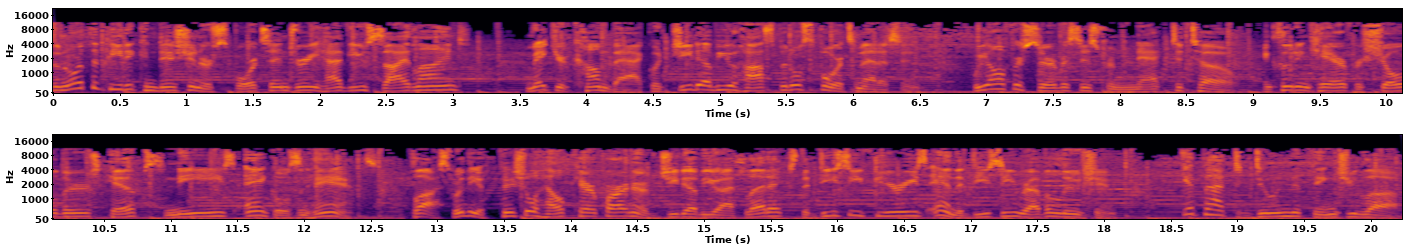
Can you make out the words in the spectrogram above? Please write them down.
an orthopedic condition or sports injury have you sidelined? Make your comeback with GW Hospital Sports Medicine. We offer services from neck to toe, including care for shoulders, hips, knees, ankles, and hands. Plus, we're the official healthcare partner of GW Athletics, the DC Furies, and the DC Revolution. Get back to doing the things you love.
